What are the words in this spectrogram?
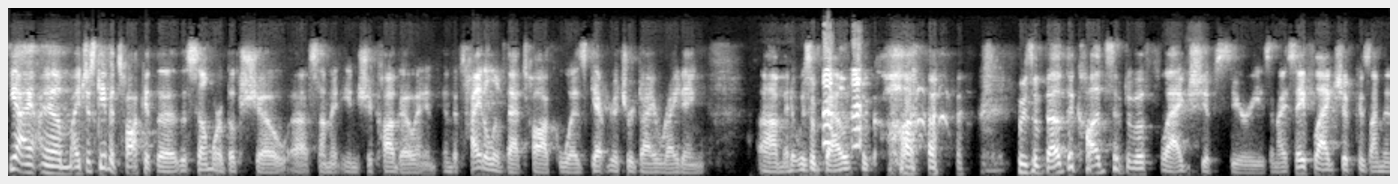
Yeah, I, um, I just gave a talk at the the Sell More Books Show uh, Summit in Chicago, and, and the title of that talk was "Get Rich or Die Writing." Um, and it was about the con- it was about the concept of a flagship series. And I say flagship because I'm a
